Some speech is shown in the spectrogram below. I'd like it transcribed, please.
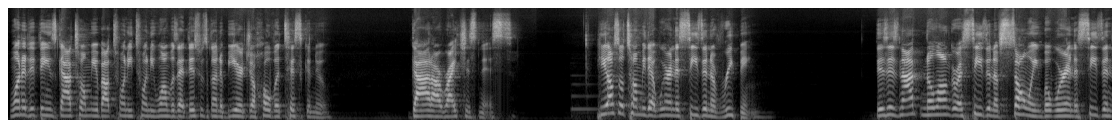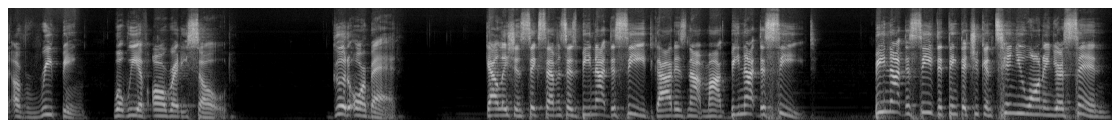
One of the things God told me about 2021 was that this was going to be your Jehovah Tsidkenu, God our righteousness. He also told me that we're in a season of reaping. This is not no longer a season of sowing, but we're in a season of reaping what we have already sowed good or bad. Galatians 6 7 says, Be not deceived. God is not mocked. Be not deceived. Be not deceived to think that you continue on in your sin.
